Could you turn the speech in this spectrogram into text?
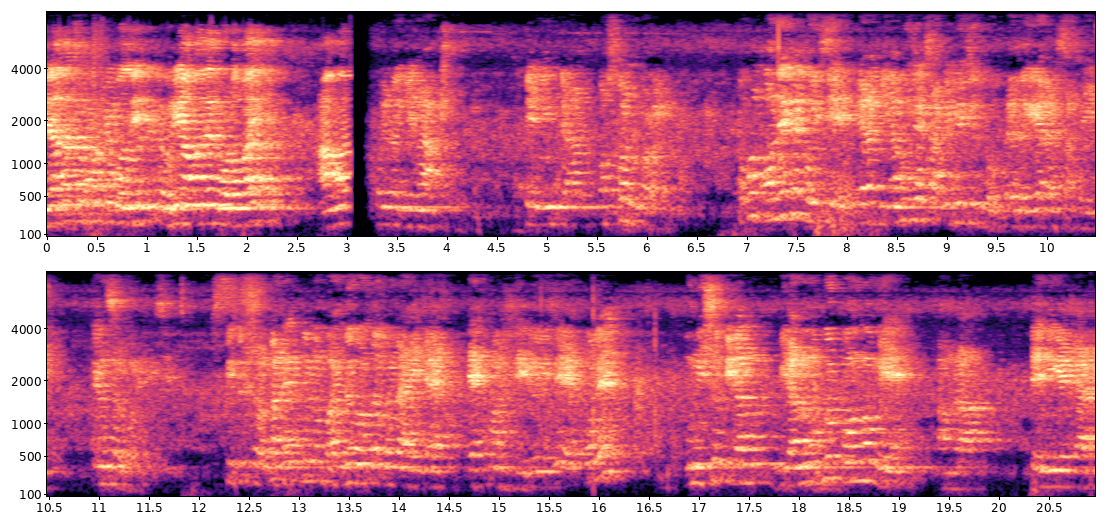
এরাদা সম্পর্কে বলি, উনি আমাদের বড় ভাই। আমার হইল যে না ট্রেনিংটা পছন্দ করে তখন অনেকে কইছে, এরা বিনামূল্যে সার্টিফিকেট দিব এরা সার্টিফিকেট ক্যান্সেল করে দিয়েছে। কিন্তু সরকারের জন্য বাধ্যবাধকতা করে এটা এক মাস দেরি হয়েছে। এরপরে উনিশশো বিরানব্বই পনেরো মে আমরা ট্রেনিংয়ে যাই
